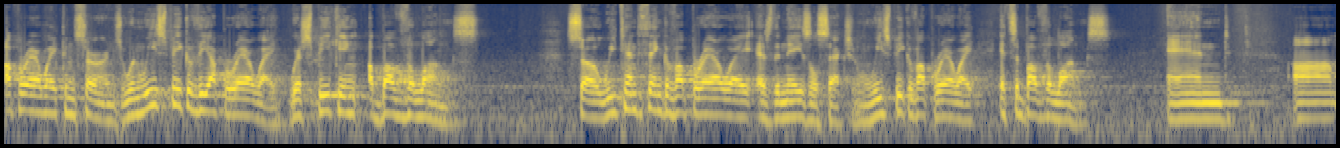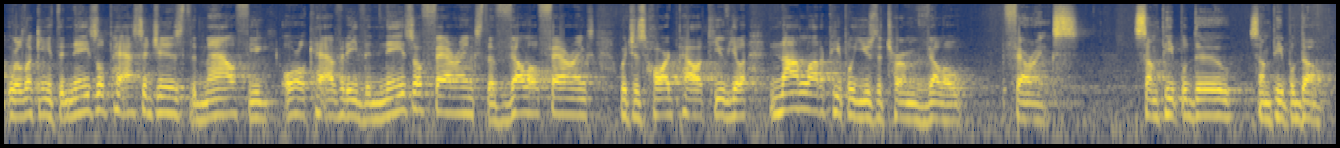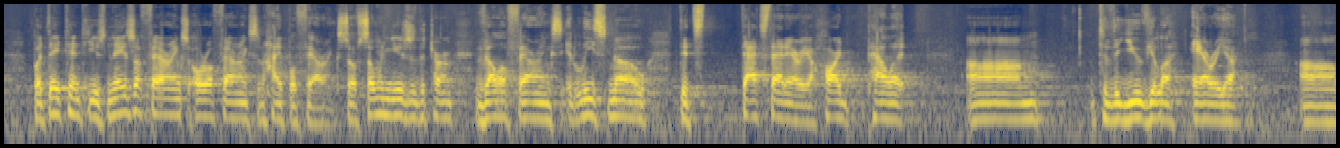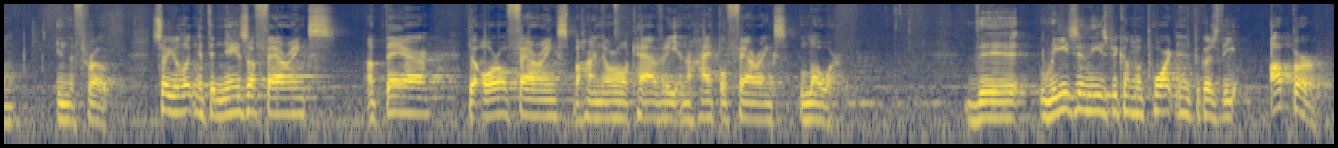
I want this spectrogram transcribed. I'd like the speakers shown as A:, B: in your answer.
A: Upper airway concerns. When we speak of the upper airway, we're speaking above the lungs. So we tend to think of upper airway as the nasal section. When we speak of upper airway, it's above the lungs. And um, we're looking at the nasal passages, the mouth, the oral cavity, the nasopharynx, the velopharynx, which is hard palate uvula. Not a lot of people use the term velopharynx. Some people do, some people don't. But they tend to use nasopharynx, oropharynx, and hypopharynx. So if someone uses the term velopharynx, at least know that that's that area, hard palate um, to the uvula area um, in the throat. So you're looking at the nasopharynx up there, the oropharynx behind the oral cavity, and the hypopharynx lower. The reason these become important is because the upper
